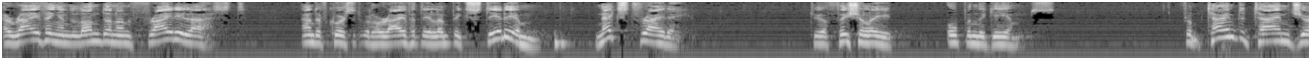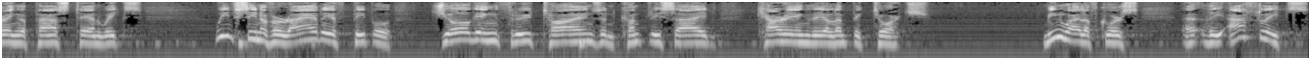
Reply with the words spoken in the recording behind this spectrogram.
arriving in London on Friday last. And of course, it will arrive at the Olympic Stadium next Friday to officially open the Games. From time to time during the past 10 weeks, we've seen a variety of people jogging through towns and countryside carrying the Olympic torch. Meanwhile, of course, uh, the athletes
